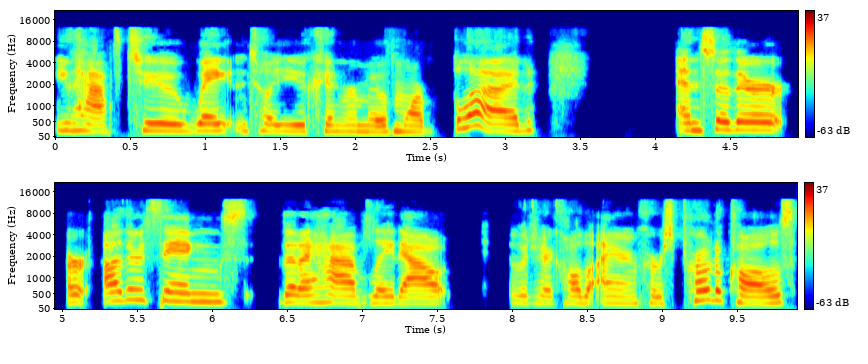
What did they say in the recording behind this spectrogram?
you have to wait until you can remove more blood. And so there are other things that I have laid out, which I call the iron curse protocols,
